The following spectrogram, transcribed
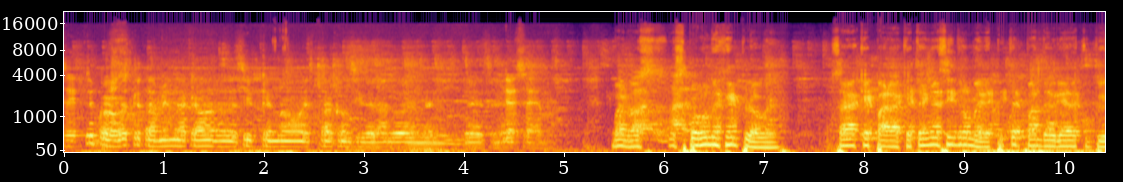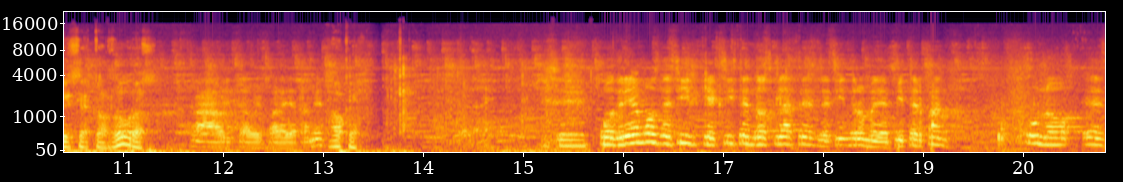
sí, Sí, pero ves que también acaban de decir que no está considerando en el DS. DSM. Bueno, es, es por un ejemplo, güey. O sea, que para que tenga síndrome de Peter Pan debería de cumplir ciertos rubros. Ah, ahorita voy para allá también. Ok. Podríamos decir que existen dos clases de síndrome de Peter Pan. Uno es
